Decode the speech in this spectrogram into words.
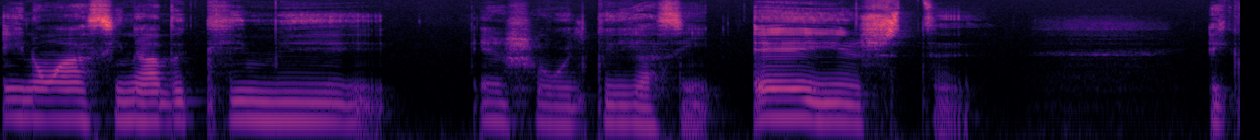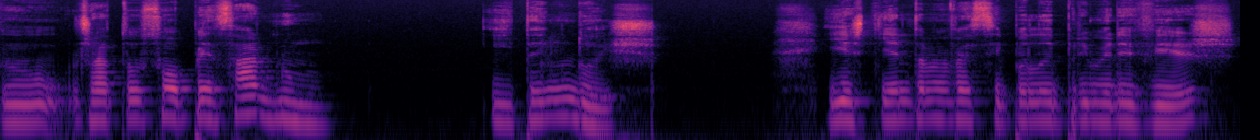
e não há assim nada que me encha o olho, que eu diga assim, é este. É que eu já estou só a pensar num e tenho dois. E este ano também vai ser pela primeira vez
